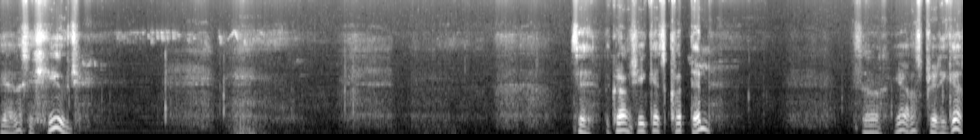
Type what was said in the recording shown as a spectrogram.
Yeah, this is huge. See, the ground sheet gets clipped in. So, yeah, that's pretty good.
